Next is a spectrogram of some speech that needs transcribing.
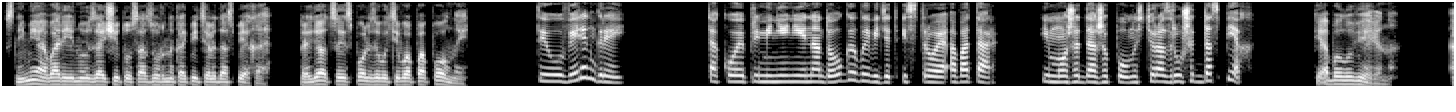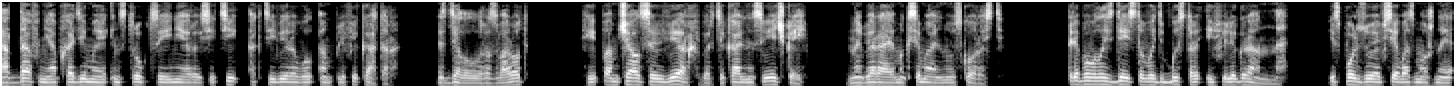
сними аварийную защиту с азур-накопителя доспеха. Придется использовать его по полной». «Ты уверен, Грей? Такое применение надолго выведет из строя аватар и может даже полностью разрушить доспех». Я был уверен, Отдав необходимые инструкции нейросети, активировал амплификатор, сделал разворот и помчался вверх вертикальной свечкой, набирая максимальную скорость. Требовалось действовать быстро и филигранно, используя все возможные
